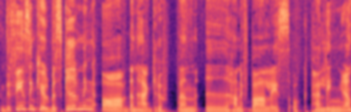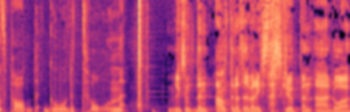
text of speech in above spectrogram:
Det finns en kul beskrivning av den här gruppen i Hanif Balis och Per Lindgrens podd God ton. liksom, den alternativa riksdagsgruppen är då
